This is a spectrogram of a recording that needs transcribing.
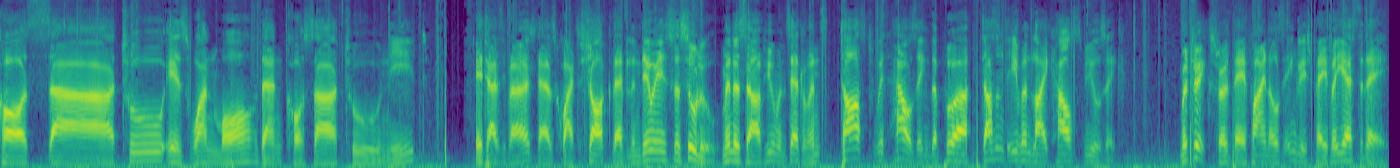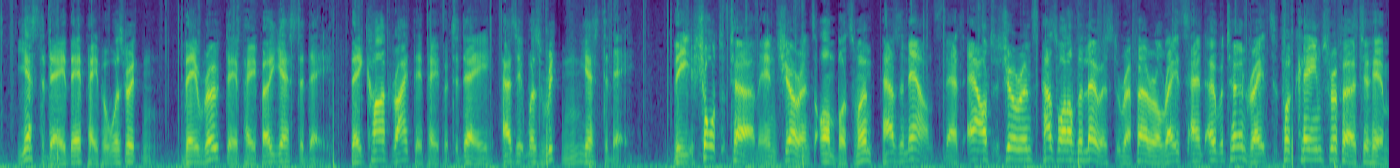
uh, two is one more than COSA two need. It has emerged as quite a shock that Lindiwe Sisulu, Minister of Human Settlements, tasked with housing the poor, doesn't even like house music. Matrics wrote their finals English paper yesterday. Yesterday their paper was written. They wrote their paper yesterday. They can't write their paper today, as it was written yesterday. The short-term insurance ombudsman has announced that Outsurance has one of the lowest referral rates and overturned rates for claims referred to him,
